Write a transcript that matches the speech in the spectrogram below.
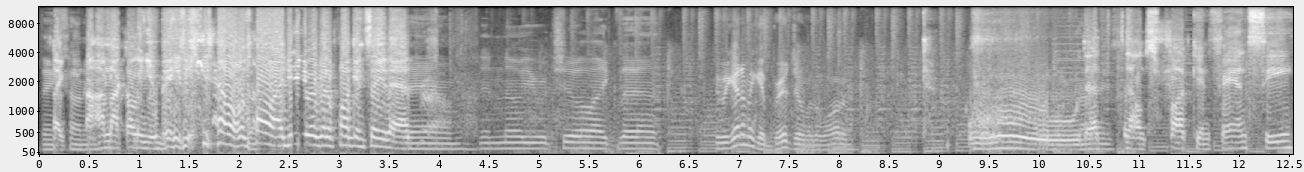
Thanks, Like, honey. I'm not calling you baby. no, no, I knew you were gonna fucking say that. Damn, didn't know you were chill like that. Dude, we gotta make a bridge over the water. Ooh, that Nice. sounds fucking fancy.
